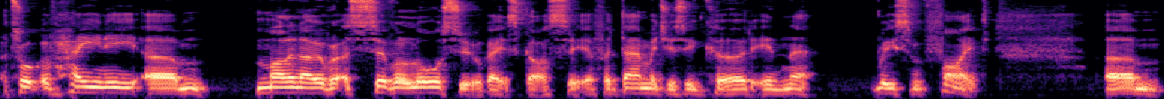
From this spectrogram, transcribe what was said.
a talk of Haney um, mulling over a civil lawsuit against Garcia for damages incurred in that recent fight. Um,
